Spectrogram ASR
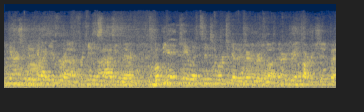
you can actually get a good idea for uh, for Kayla's size over there. Malia and Kayla tend to work together very, very well. They're a great partnership, but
